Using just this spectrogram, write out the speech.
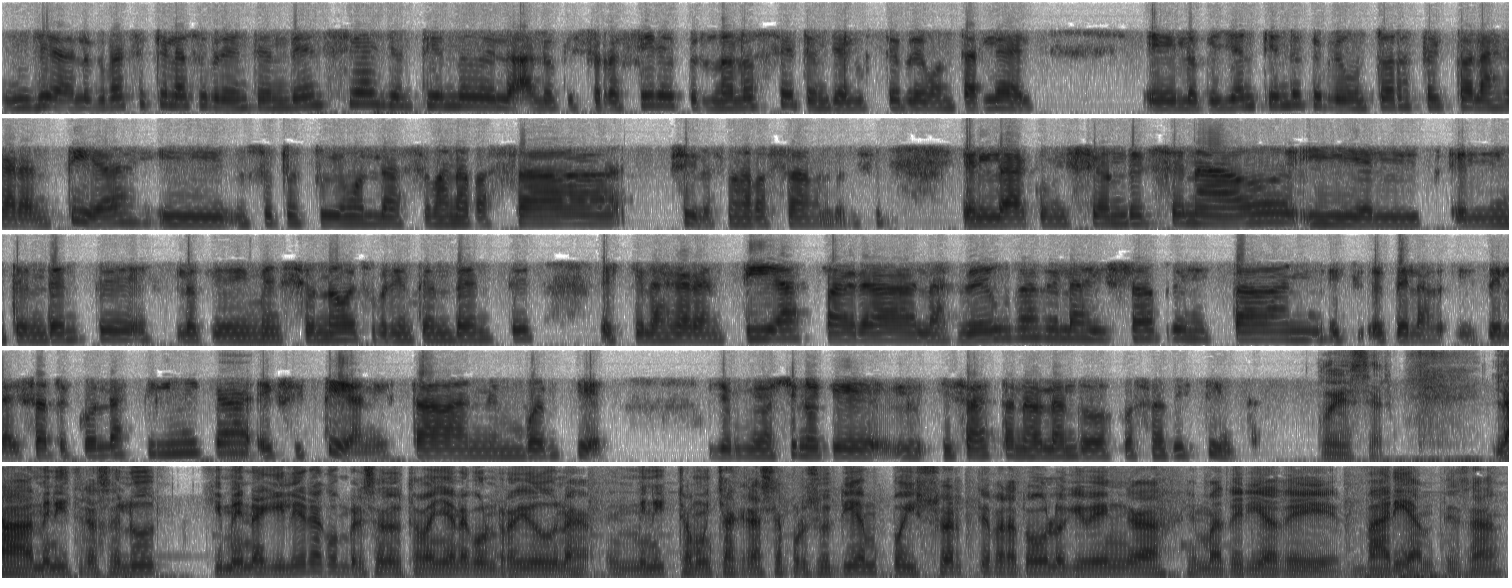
Ya, lo que pasa es que la superintendencia, yo entiendo a lo que se refiere, pero no lo sé, tendría que usted preguntarle a él. Eh, lo que yo entiendo que preguntó respecto a las garantías, y nosotros estuvimos la semana pasada, sí, la semana pasada, en la comisión del Senado, y el, el intendente, lo que mencionó el superintendente, es que las garantías para las deudas de las ISAPRES estaban, de, las de las ISAPRES con las clínicas existían y estaban en buen pie. Yo me imagino que quizás están hablando dos cosas distintas. Puede ser. La ministra de Salud, Jimena Aguilera, conversando esta mañana con Radio Duna. Ministra, muchas gracias por su tiempo y suerte para todo lo que venga en materia de variantes. ¿ah?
